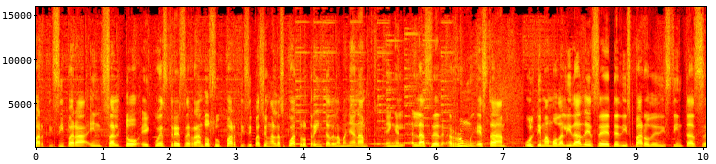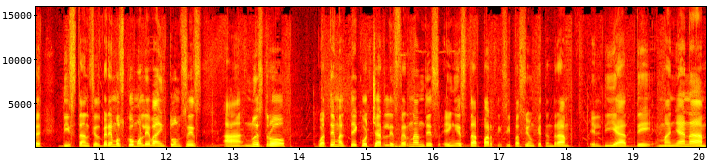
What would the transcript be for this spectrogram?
participará en salto ecuestre cerrando su participación a las 4.30 de la mañana en el Láser Room. Esta última modalidad es eh, de disparo de distintas eh, distancias. Veremos cómo le va entonces a nuestro guatemalteco Charles Fernández en esta participación que tendrá el día de mañana.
